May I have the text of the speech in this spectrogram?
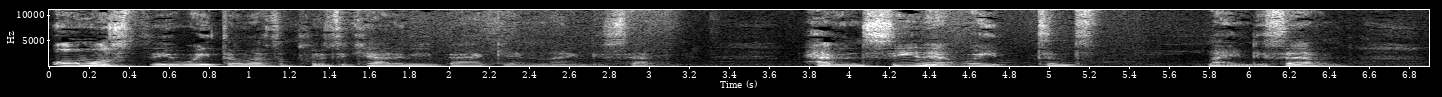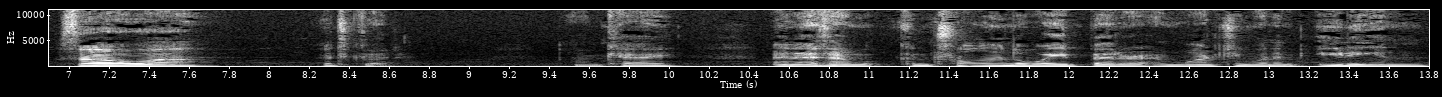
almost the weight that left the police academy back in 97. Haven't seen that weight since 97. So, uh, it's good. Okay? And as I'm controlling the weight better and watching what I'm eating, and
